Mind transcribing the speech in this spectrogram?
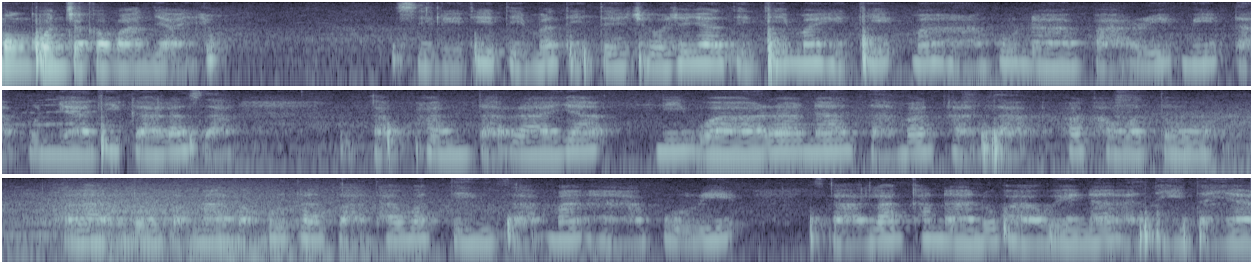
มงคลจักรวาลใหญ่ สิริทิติมติเตโชชยสิทิมหิทิมหาคุณาปาริมิตาปุญญาธิการสาสัพพันตรายะ นิวารณาสามัคคาสะภะคะวโตอระหันโตสัมมาสัมพุทธัสสะทวติงสะมหาปุริสาลักขณานุภาเวนะอติตยา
